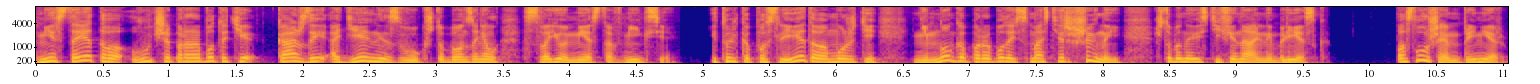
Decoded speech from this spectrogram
Вместо этого лучше проработайте каждый отдельный звук, чтобы он занял свое место в миксе. И только после этого можете немного поработать с мастершиной, чтобы навести финальный блеск. Послушаем пример.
